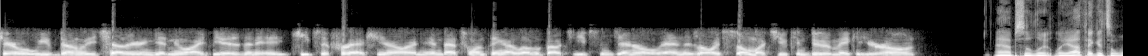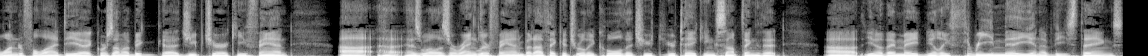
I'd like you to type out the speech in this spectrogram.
share what we've done with each other and get new ideas, and it, it keeps it fresh, you know. And and that's one thing I love about Jeeps in general. And there's always so much you can do to make it your own. Absolutely, I think it's a wonderful idea. Of course, I'm a big uh, Jeep Cherokee fan, uh, uh, as well as a Wrangler fan. But I think it's really cool that you you're taking something that, uh, you know, they made nearly three million of these things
